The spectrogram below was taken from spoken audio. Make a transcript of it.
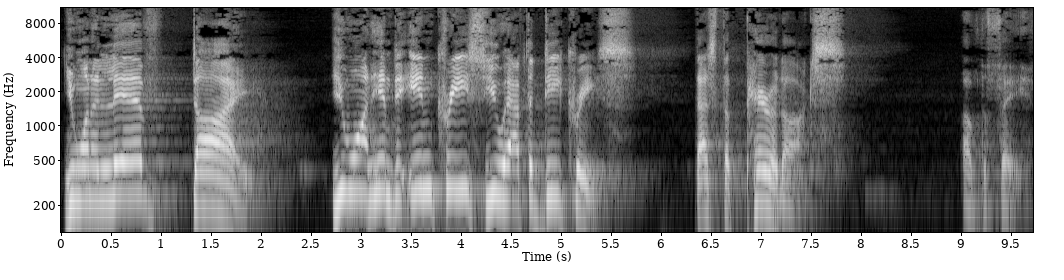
You want to live? Die. You want him to increase? You have to decrease. That's the paradox of the faith.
